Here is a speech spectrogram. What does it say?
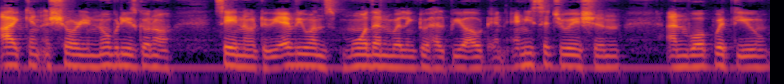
I can assure you, nobody is gonna say no to you. Everyone's more than willing to help you out in any situation and work with you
